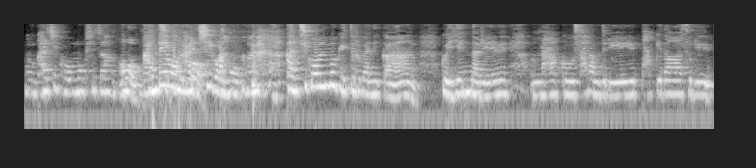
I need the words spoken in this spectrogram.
음, 갈치 골목 시장. 어, 남대문 갈치 갈치 골목. 갈치 골목에 들어가니까 그 옛날에 막 그 사람들이 밖에다가 소리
